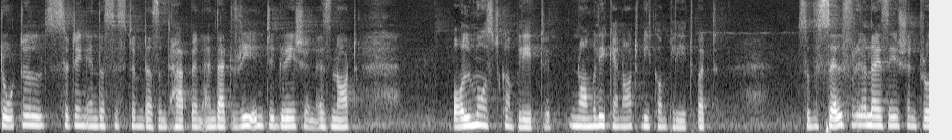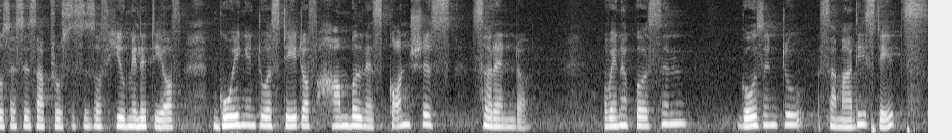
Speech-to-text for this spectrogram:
total sitting in the system doesn't happen and that reintegration is not almost complete it normally cannot be complete but so the self realization processes are processes of humility of going into a state of humbleness conscious surrender. When a person goes into samadhi states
